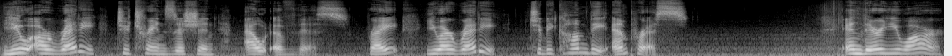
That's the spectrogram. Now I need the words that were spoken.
You are ready to transition out of this, right? You are ready to become the Empress. And there you are,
